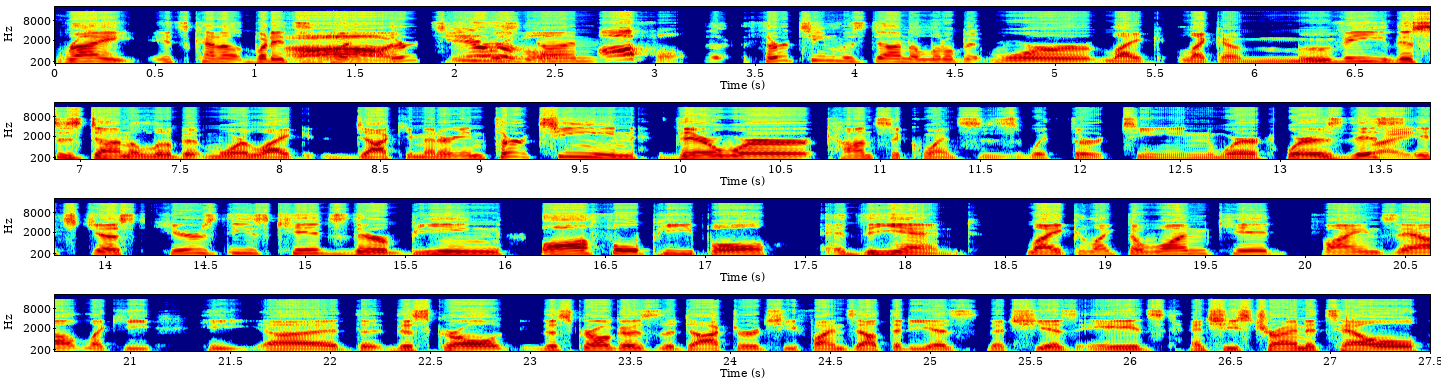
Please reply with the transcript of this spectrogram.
right it's kind of but it's oh, but 13 terrible, was done awful. 13 was done a little bit more like like a movie this is done a little bit more like documentary in 13 there were consequences with 13 where whereas this Right. it's just here's these kids they're being awful people at the end like like the one kid finds out like he he uh the, this girl this girl goes to the doctor and she finds out that he has that she has AIDS and she's trying to tell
